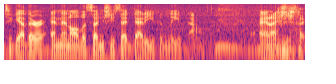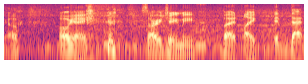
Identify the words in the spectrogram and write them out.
together, and then all of a sudden she said, Daddy, you can leave now. And I was just like, oh, Okay, sorry, Jamie, but like it, that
